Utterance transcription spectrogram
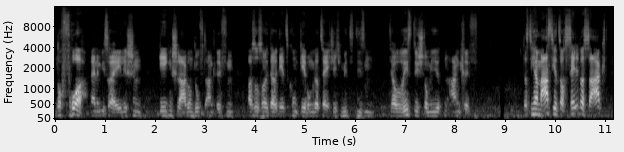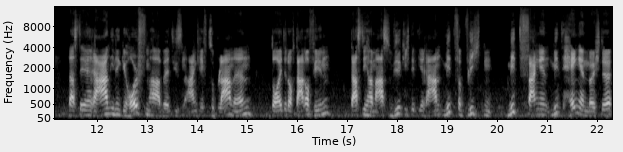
noch vor einem israelischen Gegenschlag und Luftangriffen. Also Solidaritätskundgebung tatsächlich mit diesem terroristisch dominierten Angriff. Dass die Hamas jetzt auch selber sagt, dass der Iran ihnen geholfen habe, diesen Angriff zu planen, deutet auch darauf hin, dass die Hamas wirklich den Iran mit verpflichten, mitfangen, mithängen möchte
